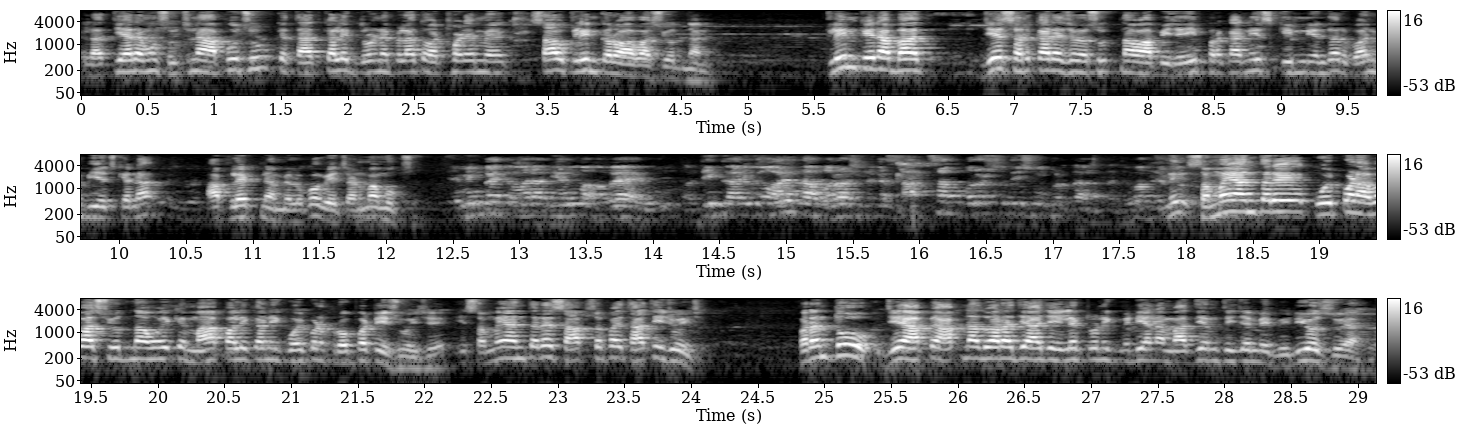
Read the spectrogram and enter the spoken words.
એટલે અત્યારે હું સૂચના આપું છું કે તાત્કાલિક ધોરણે પહેલાં તો અઠવાડિયામાં સાવ ક્લીન કરો આવાસ યોજનાને. ક્લીન કર્યા બાદ જે સરકારે જે સૂચનાઓ આપી છે એ પ્રકારની સ્કીમની અંદર વન બીએચકેના આ ફ્લેટને અમે લોકો વેચાણમાં મૂકશું. જમીનભાઈ તમારા ધ્યાનમાં હવે આવ્યું. અધિકારીઓ આટલા વર્ષ એટલે સાત સાત વર્ષ સુધી શું કરતા હતા? જવાબ નહીં સમયાંતરે કોઈ પણ આવાસ યોજના હોય કે મહાપાલિકાની કોઈ પણ પ્રોપર્ટીઝ હોય છે એ સમયાંતરે સાફ સફાઈ થતી જ હોય છે. પરંતુ જે આપે આપના દ્વારા જે આજે ઇલેક્ટ્રોનિક મીડિયાના માધ્યમથી જે મેં વિડીયોઝ જોયા છે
